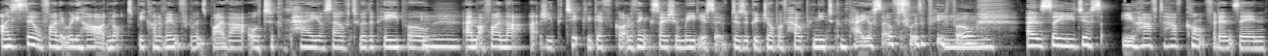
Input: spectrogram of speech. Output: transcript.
I still find it really hard not to be kind of influenced by that or to compare yourself to other people. Um, I find that actually particularly difficult, and I think social media sort of does a good job of helping you to compare yourself to other people. And so you just you have to have confidence in.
